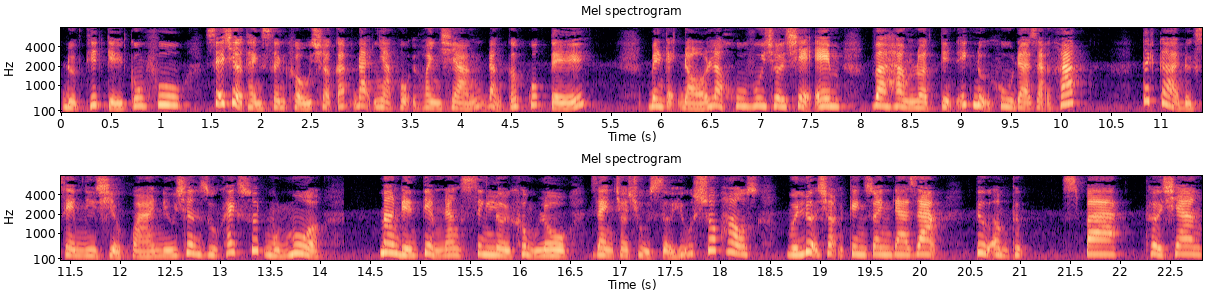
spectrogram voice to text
được thiết kế công phu sẽ trở thành sân khấu cho các đại nhạc hội hoành tráng đẳng cấp quốc tế. Bên cạnh đó là khu vui chơi trẻ em và hàng loạt tiện ích nội khu đa dạng khác. tất cả được xem như chìa khóa níu chân du khách suốt bốn mùa, mang đến tiềm năng sinh lời khổng lồ dành cho chủ sở hữu shop house với lựa chọn kinh doanh đa dạng từ ẩm thực, spa, thời trang,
